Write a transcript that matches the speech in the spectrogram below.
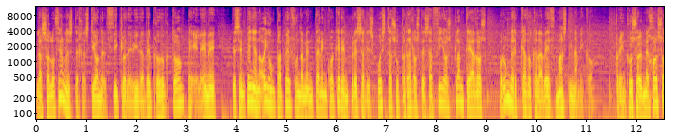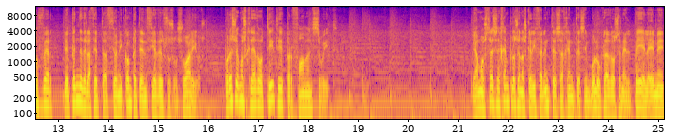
Las soluciones de gestión del ciclo de vida del producto, PLM, desempeñan hoy un papel fundamental en cualquier empresa dispuesta a superar los desafíos planteados por un mercado cada vez más dinámico. Pero incluso el mejor software depende de la aceptación y competencia de sus usuarios. Por eso hemos creado TT Performance Suite. Veamos tres ejemplos en los que diferentes agentes involucrados en el PLM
